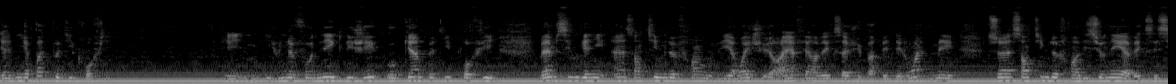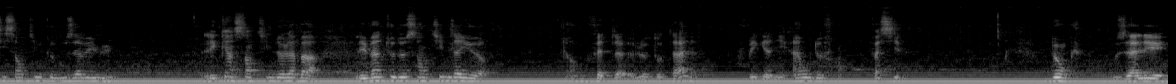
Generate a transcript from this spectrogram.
il n'y a, pas de petit profit. Il ne faut négliger aucun petit profit. Même si vous gagnez un centime de franc, vous dire ouais je vais rien faire avec ça, je vais pas péter loin, mais ce 1 centime de franc additionné avec ces 6 centimes que vous avez eu, les 15 centimes de là-bas, les 22 centimes d'ailleurs, vous faites le, total, vous pouvez gagner 1 ou 2 francs, facile. Donc, vous allez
